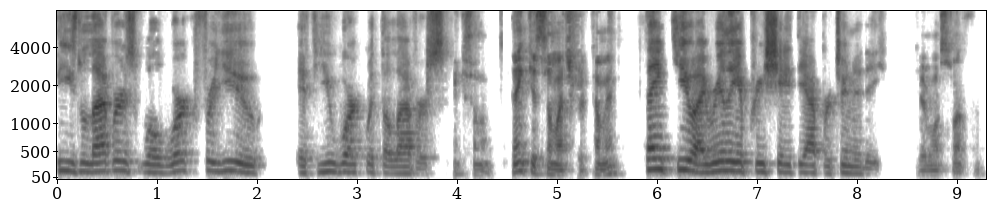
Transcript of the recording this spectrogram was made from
These levers will work for you if you work with the levers. Excellent. Thank you so much for coming. Thank you. I really appreciate the opportunity. You're most welcome.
